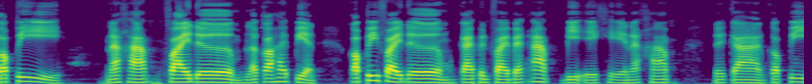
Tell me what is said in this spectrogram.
copy นะครับ ไฟล์เดิมแล้วก็ให้เปลี่ยน copy ไฟล์เดิม กลายเป็นไฟล์ backup bak นะครับ โดยการ copy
